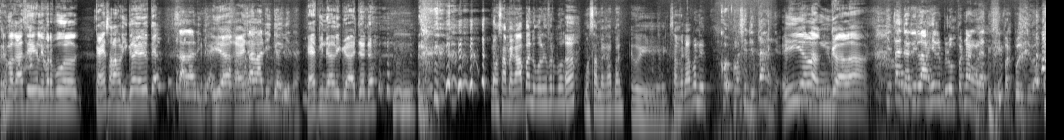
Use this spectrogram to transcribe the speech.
Terima kasih Liverpool. Kayaknya salah liga ya Yud ya. Salah liga. Iya, kayaknya. Salah liga gitu. Kayak pindah liga aja dah. Mau sampai kapan dukung Liverpool? Mau sampai kapan? Wih, sampai kapan, Dit? Kok masih ditanya? Iyalah, enggak lah. Kita dari lahir belum pernah ngeliat Liverpool juara.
